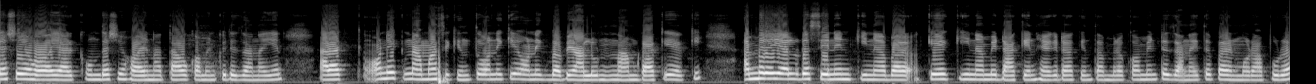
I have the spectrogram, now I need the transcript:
দেশে হয় আর কোন দেশে হয় না, তাও কমেন্ট করে জানাইয়েন। আর অনেক নাম আছে কিন্তু অনেকে অনেকভাবে আলুর নাম ডাকে আর কি। আপনারা এই আলুটা চেনেন কি না বা কে কী নামে ডাকেন হ্যাঁ কিন্তু আপনারা কমেন্টে জানাইতে পারেন মোর আপুরা।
